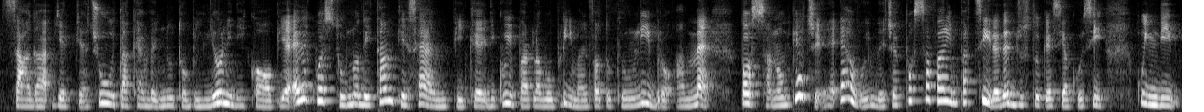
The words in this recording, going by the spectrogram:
saga vi è piaciuta, che ha venduto milioni di copie ed è questo uno dei tanti esempi che, di cui parlavo prima, il fatto che un libro a me possa non piacere e a voi invece possa far impazzire ed è giusto che sia così. Quindi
